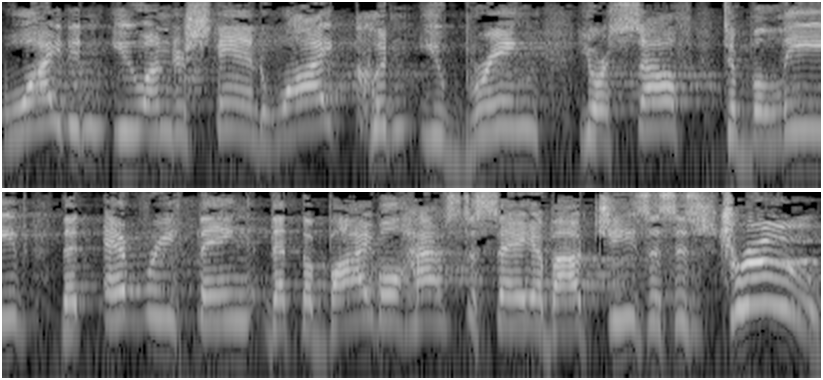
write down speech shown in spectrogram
Why didn't you understand? Why couldn't you bring yourself to believe that everything that the Bible has to say about Jesus is true?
